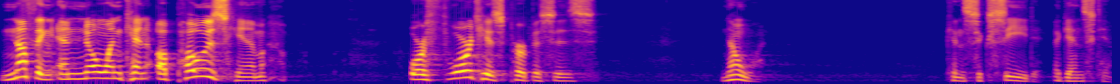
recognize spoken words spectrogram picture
nothing and no one can oppose him or thwart his purposes. No one can succeed against him.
